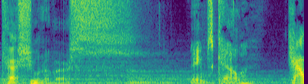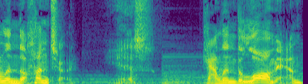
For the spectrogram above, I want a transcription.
Cash Universe. Name's Callan. Callan the Hunter. Yes, Callan the Lawman.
